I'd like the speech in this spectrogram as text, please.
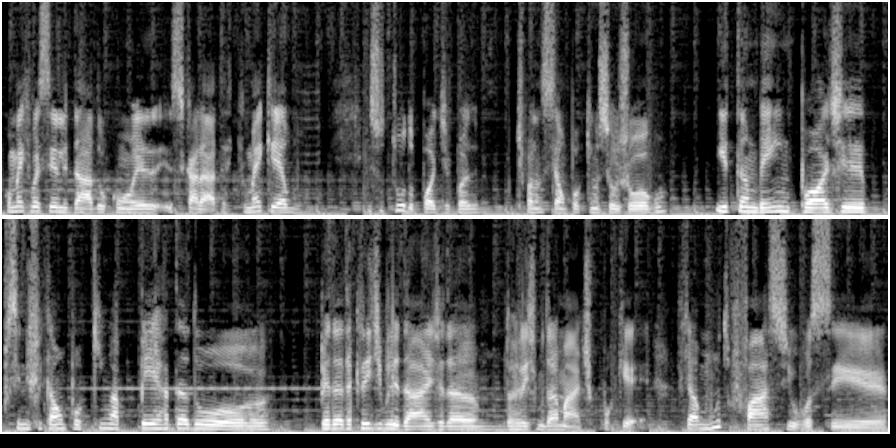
Como é que vai ser lidado com esse caráter? Como é que é. Isso tudo pode desbalancear um pouquinho o seu jogo e também pode significar um pouquinho a perda do. perda da credibilidade da, do realismo dramático, porque fica muito fácil você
